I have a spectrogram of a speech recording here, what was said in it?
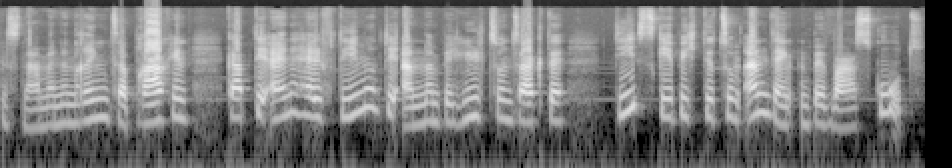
Es nahm einen Ring, zerbrach ihn, gab die eine Hälfte ihm und die anderen behielt's und sagte, dies gebe ich dir zum Andenken, bewahr's gut.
